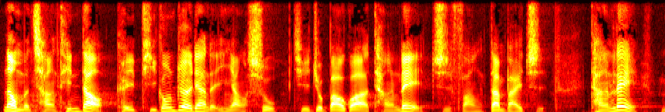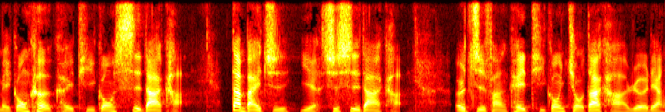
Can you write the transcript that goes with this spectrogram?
那我们常听到可以提供热量的营养素，其实就包括糖类、脂肪、蛋白质。糖类每公克可以提供四大卡，蛋白质也是四大卡，而脂肪可以提供九大卡的热量。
